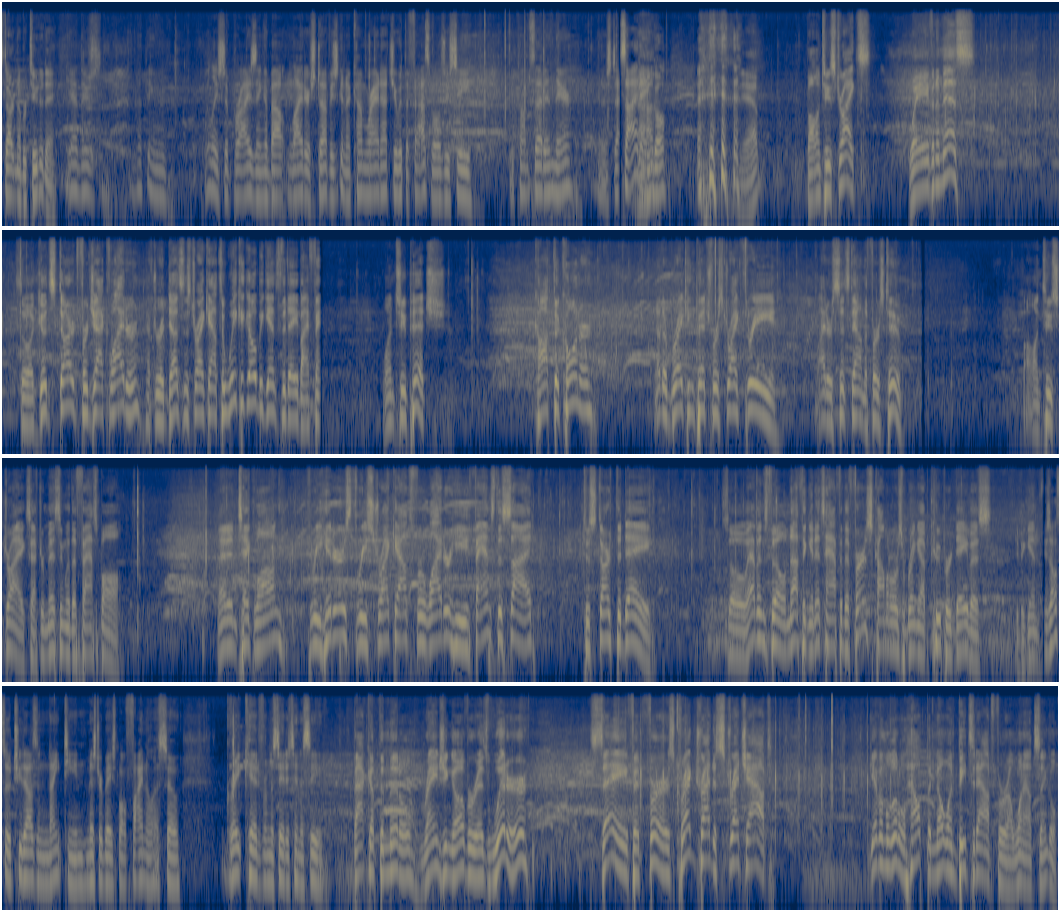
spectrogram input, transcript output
Start number two today. Yeah, there's nothing really surprising about Leiter stuff. He's going to come right at you with the fastball. As you see, he pumps that in there. Side uh -huh. angle. yep. Ball and two strikes. Wave and a miss. So a good start for Jack Leiter after a dozen strikeouts a week ago begins the day by fan. One two pitch. Caught the corner. Another breaking pitch for strike three. Leiter sits down the first two. Ball on two strikes after missing with a fastball. That didn't take long. Three hitters, three strikeouts for Leiter. He fans the side to start the day. So Evansville, nothing in its half of the first. Commodores will bring up Cooper Davis to begin. He's also 2019 Mr. Baseball finalist, so great kid from the state of Tennessee. Back up the middle, ranging over is Witter. Safe at first. Craig tried to stretch out. Give him a little help, but no one beats it out for a one-out single.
